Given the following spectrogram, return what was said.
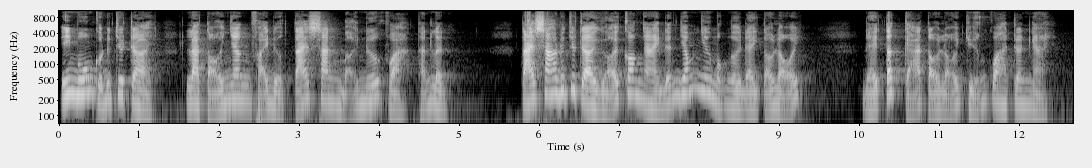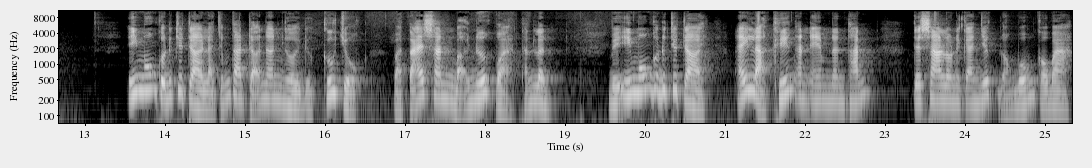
Ý muốn của Đức Chúa Trời là tội nhân phải được tái sanh bởi nước và thánh linh. Tại sao Đức Chúa Trời gửi con Ngài đến giống như một người đầy tội lỗi? Để tất cả tội lỗi chuyển qua trên Ngài. Ý muốn của Đức Chúa Trời là chúng ta trở nên người được cứu chuộc và tái sanh bởi nước và thánh linh. Vì ý muốn của Đức Chúa Trời, ấy là khiến anh em nên thánh. Thessalonica nhất đoạn 4 câu 3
